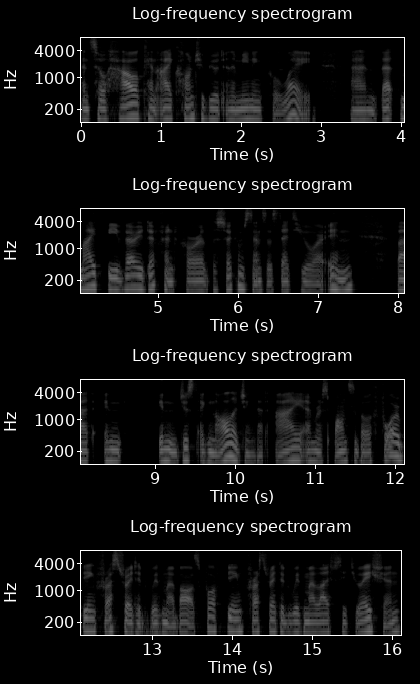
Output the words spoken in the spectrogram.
And so, how can I contribute in a meaningful way? And that might be very different for the circumstances that you are in. But in in just acknowledging that I am responsible for being frustrated with my boss, for being frustrated with my life situation,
